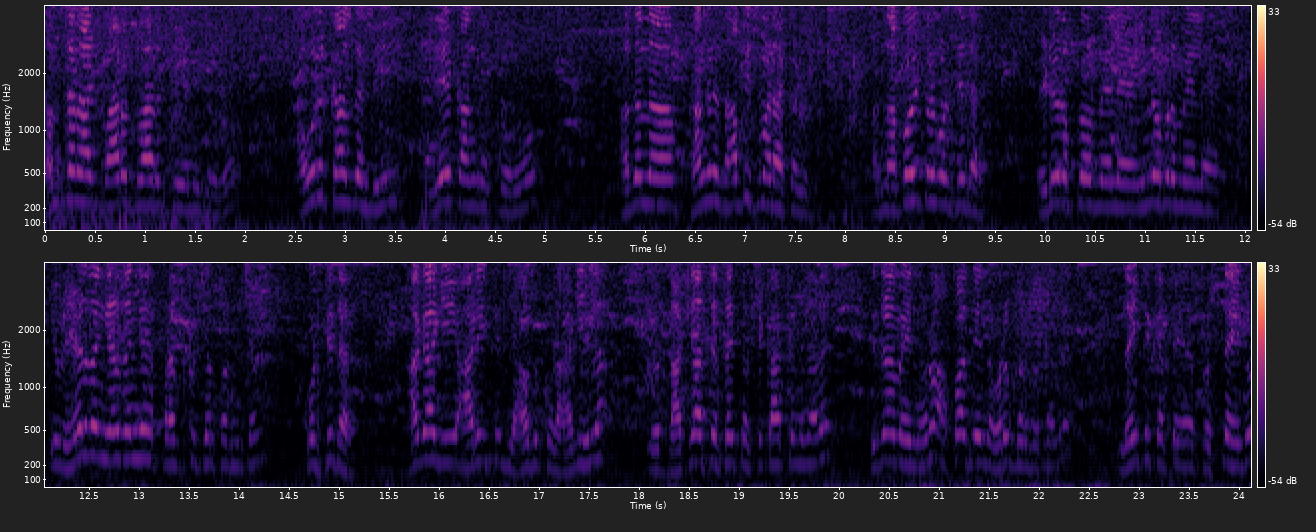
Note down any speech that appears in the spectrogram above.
ಹಂಸರಾಜ್ ಭಾರದ್ವಾರಜ್ ಏನಿದ್ರು, ಅವರ ಕಾಲದಲ್ಲಿ ಇದೇ ಕಾಂಗ್ರೆಸ್ನವರು ಅದನ್ನು ಕಾಂಗ್ರೆಸ್ ಆಫೀಸ್ ಮಾಡಿ ಹಾಕೊಂಡಿದ್ರು. ಅದನ್ನ ಅಪವಿತ್ರಗೊಳಿಸಿದ್ದಾರೆ. ಯಡಿಯೂರಪ್ಪನವ್ರ ಮೇಲೆ ಇನ್ನೊಬ್ಬರ ಮೇಲೆ ಇವ್ರು ಹೇಳ್ದಂಗೆ ಹೇಳ್ದಂಗೆ ಪ್ರಾಸಿಕ್ಯೂಷನ್ ಪರ್ಮಿಷನ್ ಕೊಡಿಸಿದ್ದಾರೆ. ಹಾಗಾಗಿ ಆ ರೀತಿದ್ದು ಯಾವುದು ಕೂಡ ಆಗಲಿಲ್ಲ. ಇವತ್ತು ದಾಖಲಾತಿ ಸಹಿತ ಸಿಕ್ಕಾಕೊಂಡಿದ್ದಾರೆ. ಸಿದ್ದರಾಮಯ್ಯನವರು ಅಪಾದನೆಯಿಂದ ಹೊರಗೆ ಬರಬೇಕಾದ್ರೆ ನೈತಿಕತೆಯ ಪ್ರಶ್ನೆ ಇದು.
